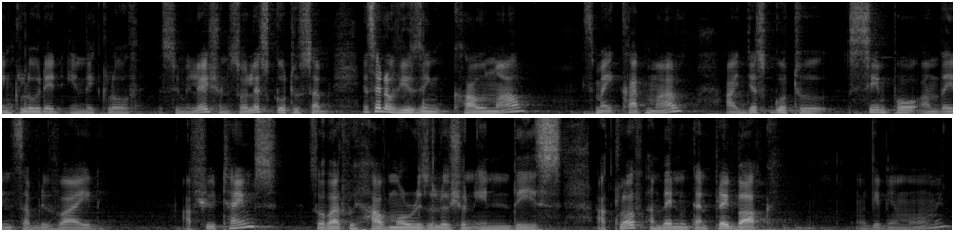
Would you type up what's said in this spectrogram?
included in the cloth simulation. So let's go to sub, instead of using Catmull, it's my Catmull, I just go to simple and then subdivide a few times so that we have more resolution in this uh, cloth and then we can play back. I'll give me a moment.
